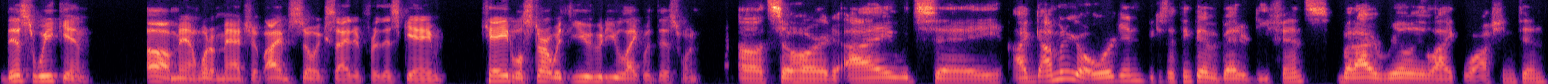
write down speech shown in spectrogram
this weekend. Oh man, what a matchup! I am so excited for this game. Cade, we'll start with you. Who do you like with this one? Oh, it's so hard. I would say I, I'm going to go Oregon because I think they have a better defense, but I really like Washington.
